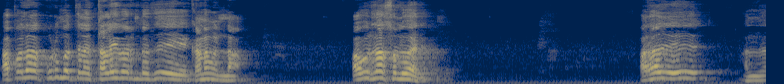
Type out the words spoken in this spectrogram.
அப்போல்லாம் குடும்பத்தில் தலைவர்ன்றது கணவன் தான். அவர் தான் சொல்லுவார். அதாவது அந்த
